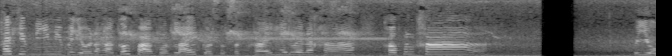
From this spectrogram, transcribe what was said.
ถ้าคลิปนี้มีประโยชน์นะคะ ก็ฝากกดไลค์ กด subscribe ให้ด้วยนะคะ ขอบคุณค่ะ ประโยค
